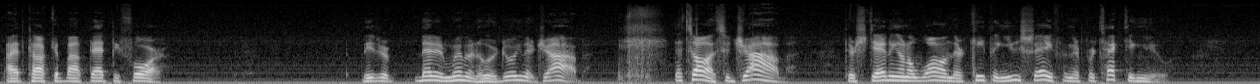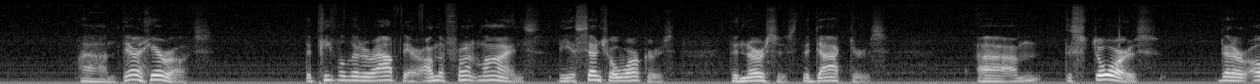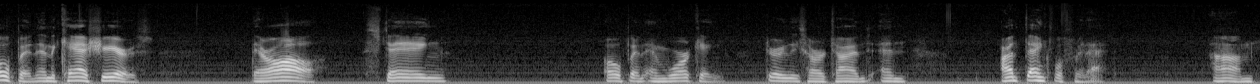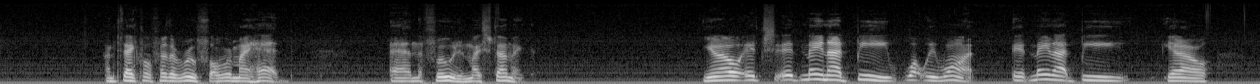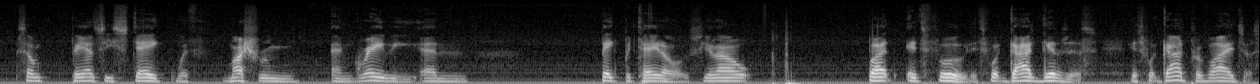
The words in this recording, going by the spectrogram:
I've talked about that before. These are men and women who are doing their job. That's all. It's a job. They're standing on a wall and they're keeping you safe and they're protecting you. Um, they're heroes. The people that are out there on the front lines, the essential workers, the nurses, the doctors, um, the stores that are open, and the cashiers, they're all staying open and working during these hard times. And I'm thankful for that. Um, I'm thankful for the roof over my head and the food in my stomach. You know, it's it may not be what we want. It may not be, you know, some fancy steak with mushroom and gravy and baked potatoes, you know. But it's food. It's what God gives us. It's what God provides us.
